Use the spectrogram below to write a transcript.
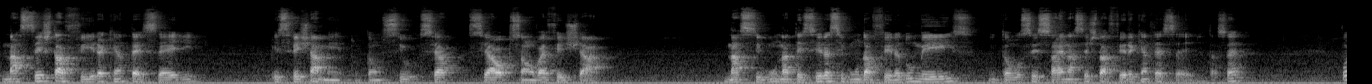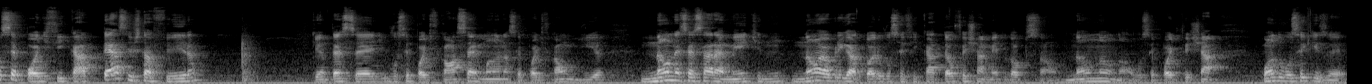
na sexta-feira que antecede esse fechamento. Então, se, se, a, se a opção vai fechar na, segunda, na terceira segunda-feira do mês, então você sai na sexta-feira que antecede, tá certo? Você pode ficar até a sexta-feira que antecede, você pode ficar uma semana, você pode ficar um dia. Não necessariamente, não é obrigatório você ficar até o fechamento da opção. Não, não, não. Você pode fechar quando você quiser,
